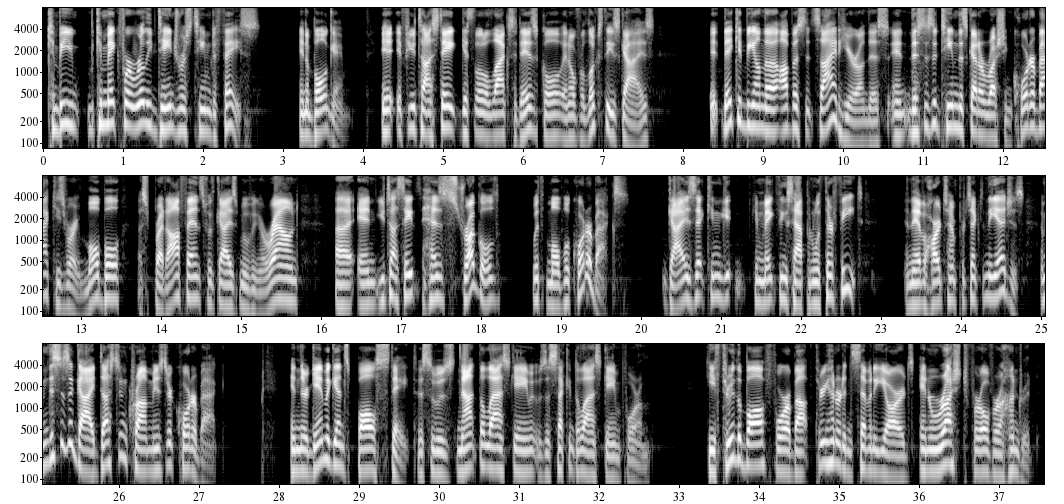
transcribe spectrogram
can be can make for a really dangerous team to face in a bowl game. If Utah State gets a little lackadaisical and overlooks these guys, it, they could be on the opposite side here on this. And this is a team that's got a rushing quarterback. He's very mobile, a spread offense with guys moving around. Uh, and Utah State has struggled with mobile quarterbacks, guys that can get, can make things happen with their feet, and they have a hard time protecting the edges. I mean, this is a guy, Dustin Crum, is their quarterback. In their game against Ball State, this was not the last game; it was the second to last game for him. He threw the ball for about 370 yards and rushed for over 100.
